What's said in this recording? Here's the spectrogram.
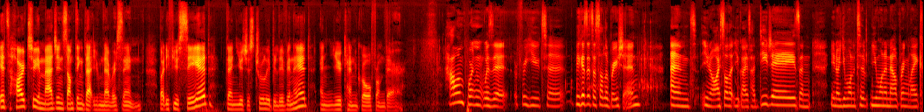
it's hard to imagine something that you've never seen. But if you see it, then you just truly believe in it and you can go from there. How important was it for you to because it's a celebration and you know I saw that you guys had DJs and you know you wanted to you want to now bring like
